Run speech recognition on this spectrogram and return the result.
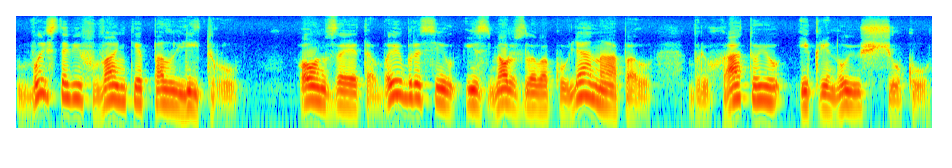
выставив Ваньке пол-литру. Он за это выбросил из мерзлого куля на пол брюхатую и икряную щуку.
